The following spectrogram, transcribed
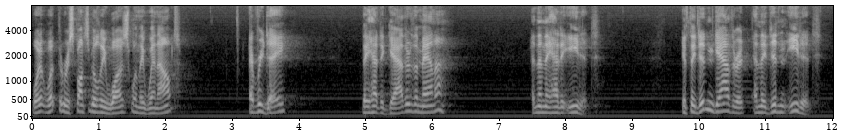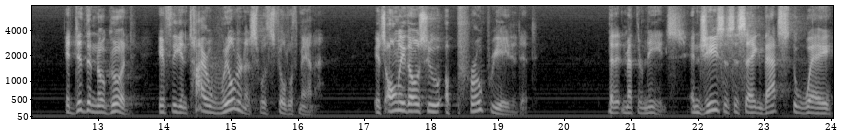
what, what the responsibility was when they went out. Every day, they had to gather the manna and then they had to eat it. if they didn't gather it and they didn't eat it, it did them no good if the entire wilderness was filled with manna. It's only those who appropriated it that it met their needs. And Jesus is saying, That's the way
